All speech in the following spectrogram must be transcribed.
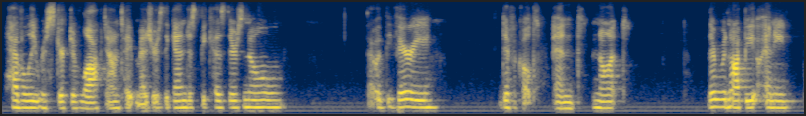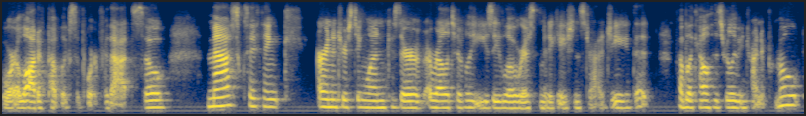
heavily restrictive lockdown type measures again, just because there's no, that would be very difficult and not, there would not be any or a lot of public support for that. So, masks, I think, are an interesting one because they're a relatively easy, low risk mitigation strategy that public health has really been trying to promote.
